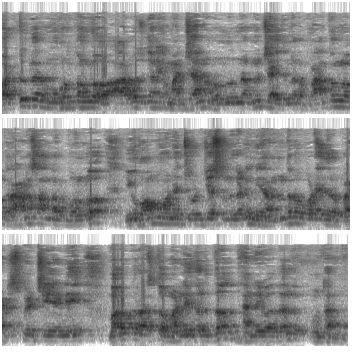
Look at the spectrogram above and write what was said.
పర్టికులర్ ముహూర్తంలో ఆ రోజు కనుక మధ్యాహ్నం రెండున్నర నుంచి ఐదున్నర ప్రాంతంలో గ్రహణ సందర్భంలో ఈ హోమం అనేది చోటు చేస్తుంది కాబట్టి మీరు అందరూ కూడా ఇందులో పార్టిసిపేట్ చేయండి. మరొక రాష్ట్రం మళ్ళీ కలుద్దాం. ధన్యవాదాలు. ఉంటాను.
